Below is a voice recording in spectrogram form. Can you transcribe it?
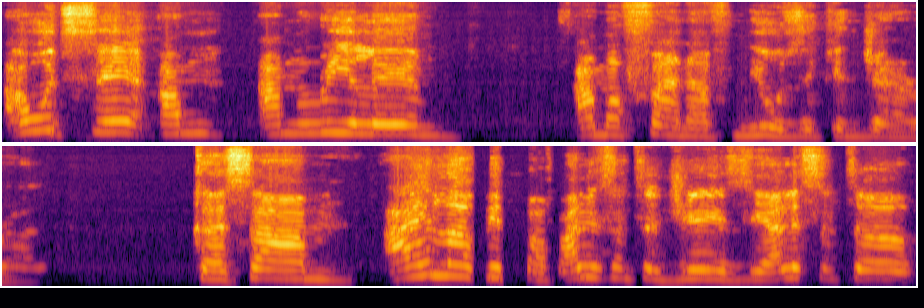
I would say I'm I'm really I'm a fan of music in general, cause um I love hip hop. I listen to Jay Z. I listen to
